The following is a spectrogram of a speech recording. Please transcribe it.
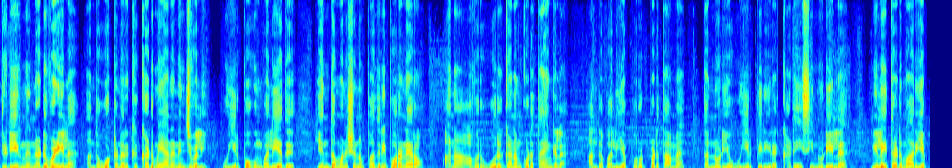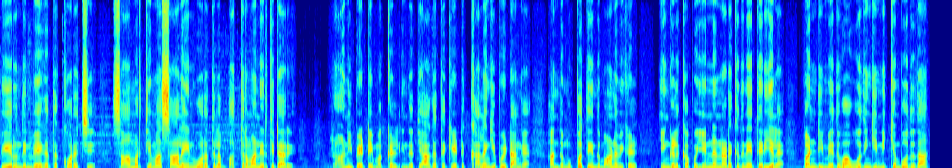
திடீர்னு நடுவழியில அந்த ஓட்டுநருக்கு கடுமையான நெஞ்சு வலி. உயிர் போகும் வலி அது. எந்த மனுஷனும் பதறி போற நேரம். ஆனா அவர் ஒரு கணம் கூட தயங்கல. அந்த வலியை பொருட்படுத்தாம தன்னுடைய உயிர் பிரிகிற கடைசி நொடியில நிலை தடுமாறிய பேருந்தின் வேகத்தை குறைச்சு சாமர்த்தியமா சாலையின் ஓரத்துல பத்திரமா நிறுத்திட்டாரு. ராணிப்பேட்டை மக்கள் இந்த தியாகத்தை கேட்டு கலங்கி போயிட்டாங்க. அந்த முப்பத்தைந்து மாணவிகள் எங்களுக்கு அப்போ என்ன நடக்குதுன்னே தெரியல. வண்டி மெதுவா ஒதுங்கி நிற்கும் தான்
